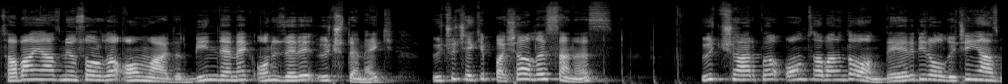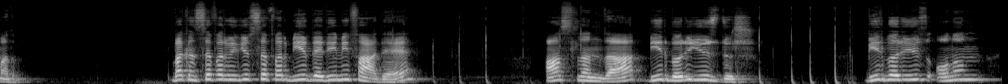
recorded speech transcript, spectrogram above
Taban yazmıyorsa orada 10 vardır. 1000 demek 10 üzeri 3 demek. 3'ü çekip başa alırsanız 3 çarpı 10 tabanında 10. Değeri 1 olduğu için yazmadım. Bakın 0,01 dediğim ifade aslında 1 bölü 100'dür. 1 bölü 100 onun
